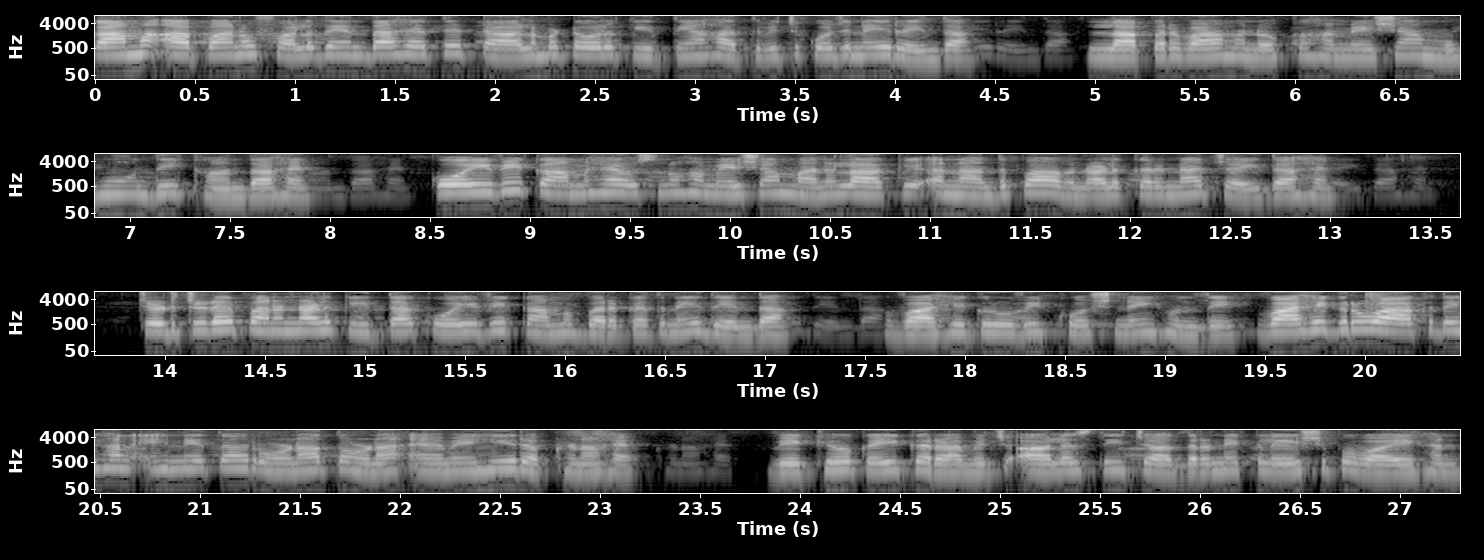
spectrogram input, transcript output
ਕੰਮ ਆਪਾਂ ਨੂੰ ਫਲ ਦਿੰਦਾ ਹੈ ਤੇ ਟਾਲ ਮਟੋਲ ਕੀਤਿਆਂ ਹੱਥ ਵਿੱਚ ਕੁਝ ਨਹੀਂ ਰਹਿੰਦਾ। ਲਾਪਰਵਾਹ ਮਨੁੱਖ ਹਮੇਸ਼ਾ ਮੂੰਹ ਦੀ ਖਾਂਦਾ ਹੈ। ਕੋਈ ਵੀ ਕੰਮ ਹੈ ਉਸ ਨੂੰ ਹਮੇਸ਼ਾ ਮਨ ਲਾ ਕੇ ਆਨੰਦ ਭਾਵ ਨਾਲ ਕਰਨਾ ਚਾਹੀਦਾ ਹੈ। ਚਿੜਚਿੜੇਪਨ ਨਾਲ ਕੀਤਾ ਕੋਈ ਵੀ ਕੰਮ ਬਰਕਤ ਨਹੀਂ ਦਿੰਦਾ। ਵਾਹਿਗੁਰੂ ਵੀ ਖੁਸ਼ ਨਹੀਂ ਹੁੰਦੇ। ਵਾਹਿਗੁਰੂ ਆਖਦੇ ਹਨ, ਇਹਨੇ ਤਾਂ ਰੋਣਾ ਧੋਣਾ ਐਵੇਂ ਹੀ ਰੱਖਣਾ ਹੈ। ਵੇਖਿਓ, ਕਈ ਘਰਾਂ ਵਿੱਚ ਆਲਸ ਦੀ ਚਾਦਰ ਨੇ ਕਲੇਸ਼ ਪਵਾਏ ਹਨ।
